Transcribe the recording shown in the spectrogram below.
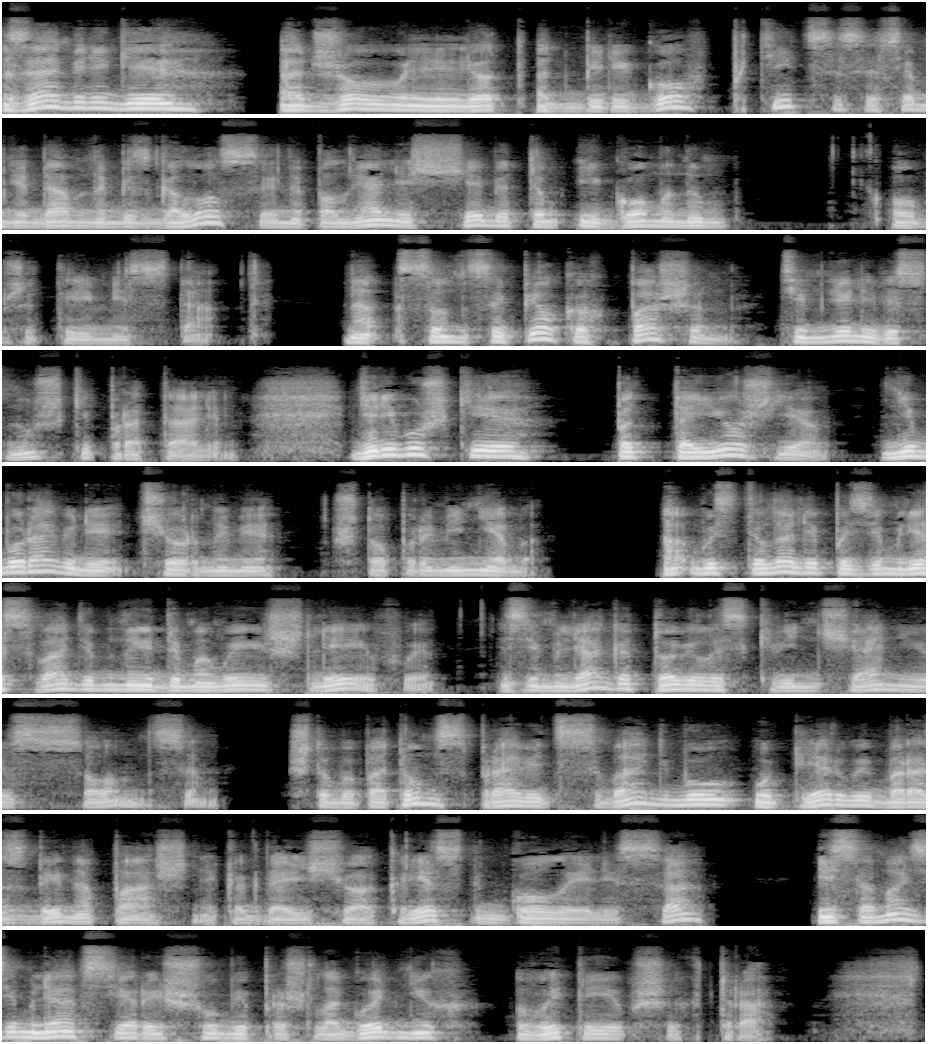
за береги отжевывали лед от берегов, птицы, совсем недавно безголосые, наполняли щебетом и гомоном обжитые места. На солнцепеках пашин темнели веснушки проталин. Деревушки под Таежья не буравили черными штопорами неба, а выстилали по земле свадебные дымовые шлейфы. Земля готовилась к венчанию с солнцем чтобы потом справить свадьбу у первой борозды на пашне, когда еще окрест голые леса и сама земля в серой шубе прошлогодних вытаивших трав.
